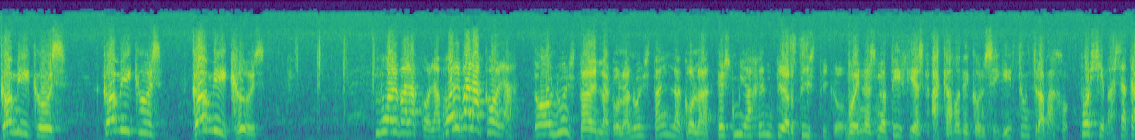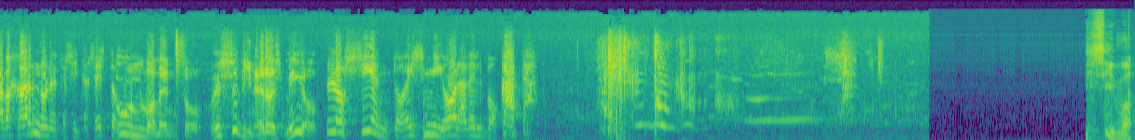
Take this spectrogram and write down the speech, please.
Cómicos, cómicos, cómicos. Vuelva a la cola, vuelva a la cola. No, no está en la cola, no está en la cola. Es mi agente artístico. Buenas noticias, acabo de conseguirte un trabajo. Pues si vas a trabajar no necesitas esto. Un momento. Ese dinero es mío. Lo siento, es mi hora del bocata. Não Buenísima.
